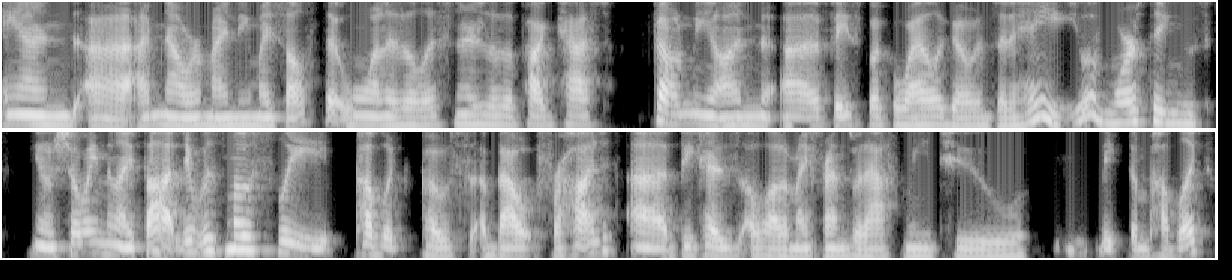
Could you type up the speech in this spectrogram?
And uh, I'm now reminding myself that one of the listeners of the podcast found me on uh, Facebook a while ago and said, Hey, you have more things you know, showing than I thought. It was mostly public posts about fraud uh, because a lot of my friends would ask me to make them public.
